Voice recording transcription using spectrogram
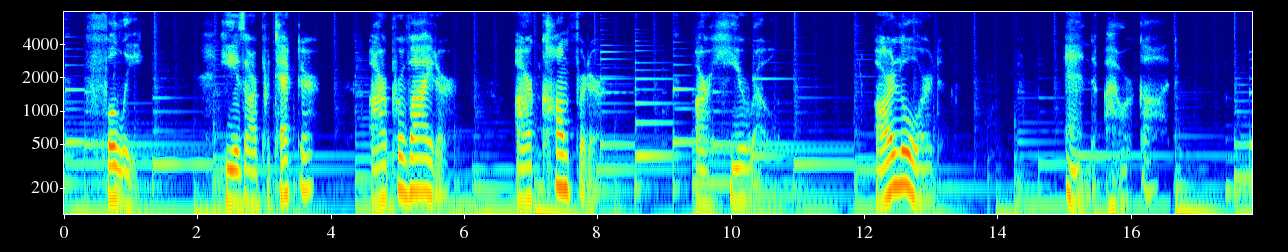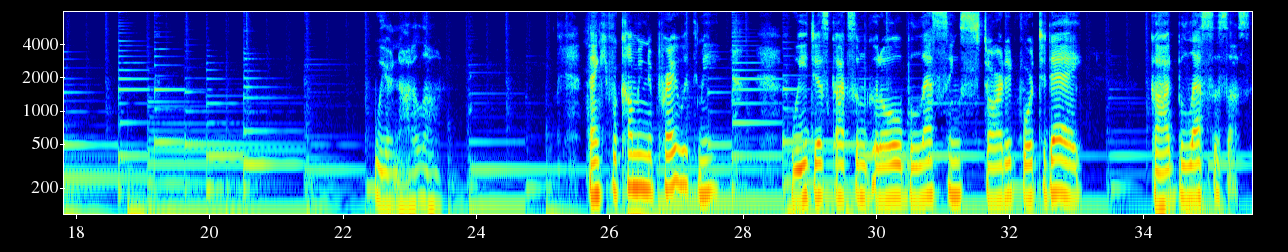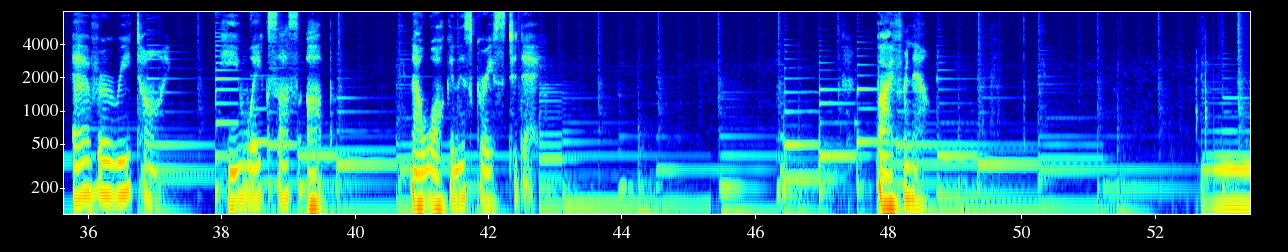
fully. He is our protector, our provider, our comforter, our hero, our Lord, and our God. We are not alone. Thank you for coming to pray with me. We just got some good old blessings started for today. God blesses us every time He wakes us up. Now walk in His grace today. Bye for now. Música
